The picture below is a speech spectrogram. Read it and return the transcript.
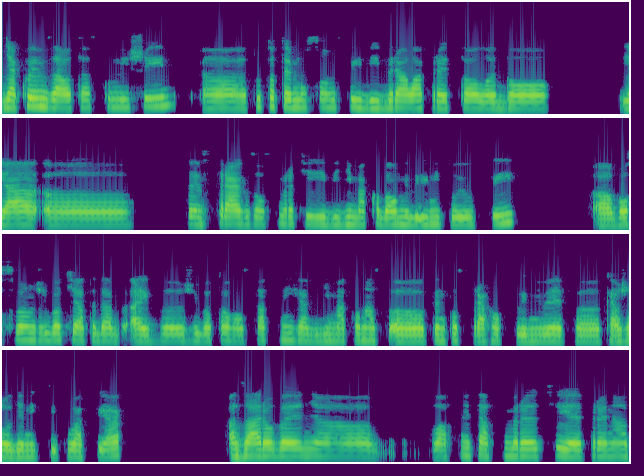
ďakujem za otázku, Myši. Uh, túto tému som si vybrala preto, lebo ja uh, ten strach zo smrti vidím ako veľmi limitujúci uh, vo svojom živote a teda aj v životoch ostatných a vidím, ako nás uh, tento strach ovplyvňuje v každodenných situáciách. A zároveň uh, vlastne tá smrť je pre nás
